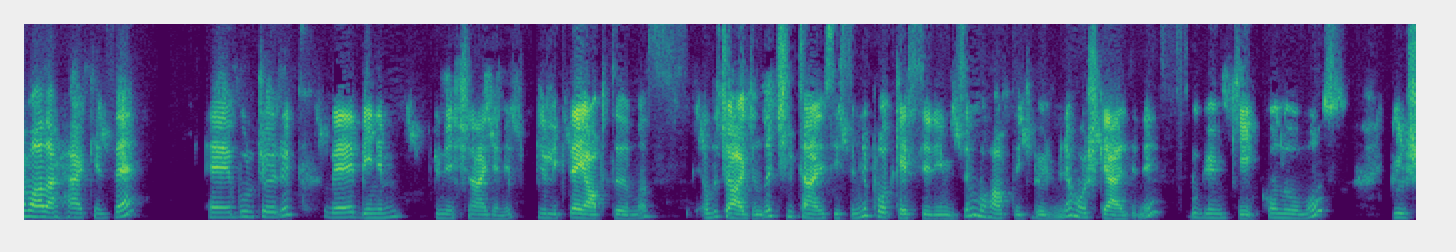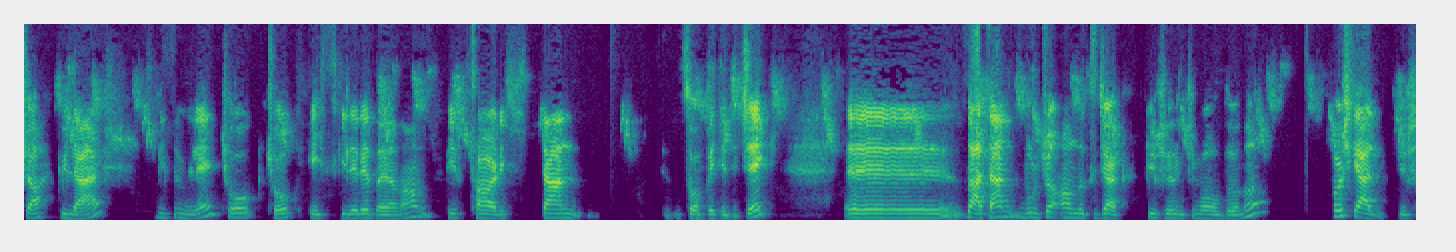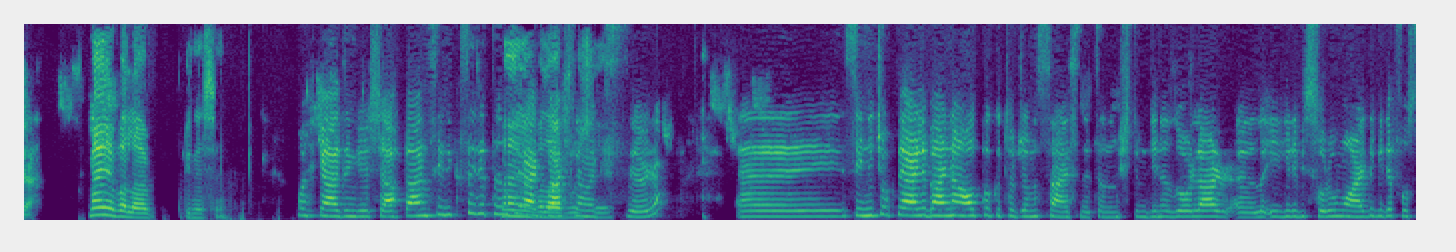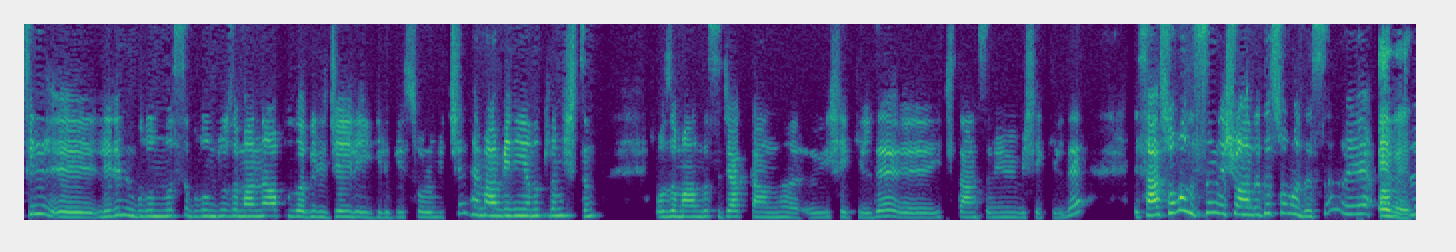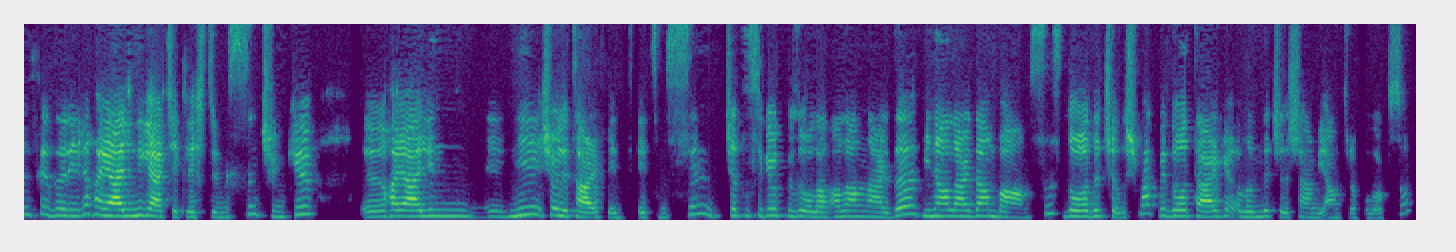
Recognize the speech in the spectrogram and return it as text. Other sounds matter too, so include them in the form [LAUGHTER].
Merhabalar herkese. Ee, Burcu Arık ve benim Güneş Aydemir birlikte yaptığımız Alıç Ağacı'nda Çiğ Tanesi isimli podcast serimizin bu haftaki bölümüne hoş geldiniz. Bugünkü konuğumuz Gülşah Güler. Bizimle çok çok eskilere dayanan bir tarihten sohbet edecek. Ee, zaten Burcu anlatacak Gülşah'ın kim olduğunu. Hoş geldin Gülşah. Merhabalar Güneş'in. Hoş geldin Gülşah. Ben seni kısaca tanıtarak Merhabalar başlamak Burcu. istiyorum. Ee, seni çok değerli Berna Alpakut hocamız sayesinde tanımıştım. Dinozorlarla ilgili bir sorun vardı. Bir de fosillerin bulunması, bulunduğu zaman ne yapılabileceğiyle ilgili bir sorun için. Hemen beni yanıtlamıştın. O zaman da sıcakkanlı bir şekilde, e, içten samimi bir şekilde. E, sen Somalısın ve şu anda da Soma'dasın ve Evet. anladığım kadarıyla hayalini gerçekleştirmişsin. Çünkü e, hayalini şöyle tarif et- etmişsin. Çatısı gökyüzü olan alanlarda binalardan bağımsız doğada çalışmak ve doğa tarihi alanında çalışan bir antropologsun.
